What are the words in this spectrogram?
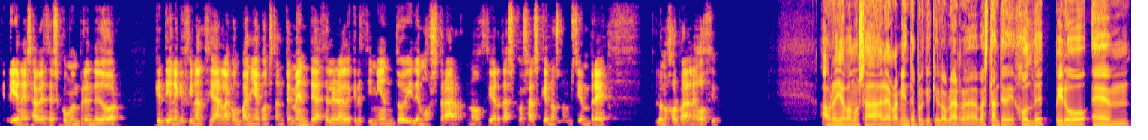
que tienes a veces como emprendedor que tiene que financiar la compañía constantemente, acelerar el crecimiento y demostrar ¿no? ciertas cosas que no son siempre lo mejor para el negocio. Ahora ya vamos a la herramienta porque quiero hablar eh, bastante de Holded, pero em,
